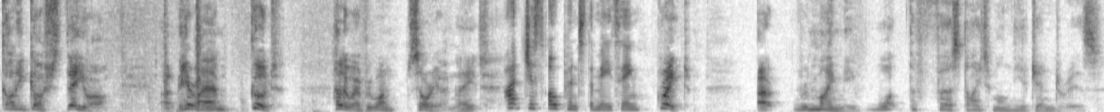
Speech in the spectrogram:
golly gosh, there you are. Uh, here I am. Good. Hello, everyone. Sorry I'm late. I just opened the meeting. Great. Uh, remind me what the first item on the agenda is.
